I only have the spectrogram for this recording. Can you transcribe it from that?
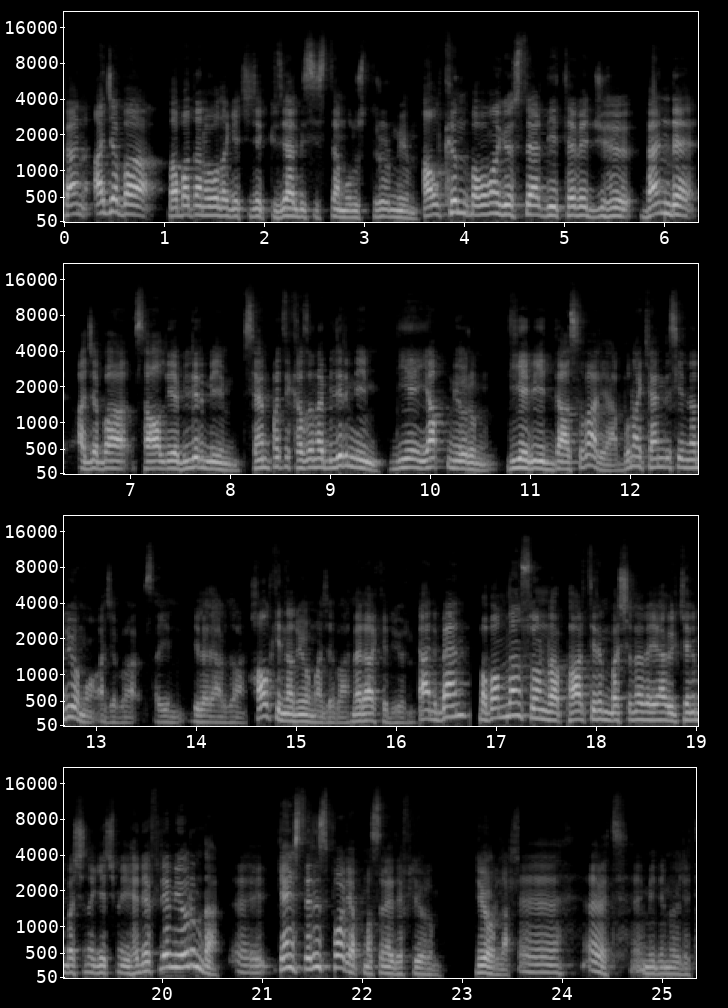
ben acaba babadan oğula geçecek güzel bir sistem oluşturur muyum? Halkın babama gösterdiği teveccühü ben de acaba sağlayabilir miyim? Sempati kazanabilir miyim diye yapmıyorum diye bir iddiası var ya. Buna kendisi inanıyor mu acaba Sayın Bilal Erdoğan? Halk inanıyor mu acaba? Merak ediyorum. Yani ben babamdan sonra partinin başına veya ülkenin başına geçmeyi hedeflemiyorum da e, gençlerin spor yapmasını hedefliyorum diyorlar. Ee, evet eminim öyledir.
